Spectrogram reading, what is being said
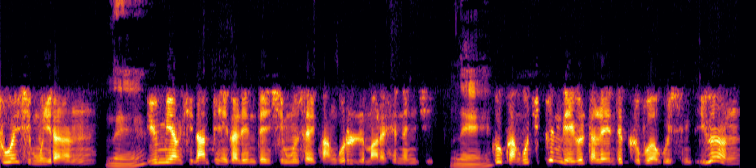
수원신문이라는 네, 윤미향 씨 남편이 관련된 신문사에 광고를 얼마나 했는지 네, 그 광고 집행 내역을 달라 했는데 거부하고 있습니다. 이거는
